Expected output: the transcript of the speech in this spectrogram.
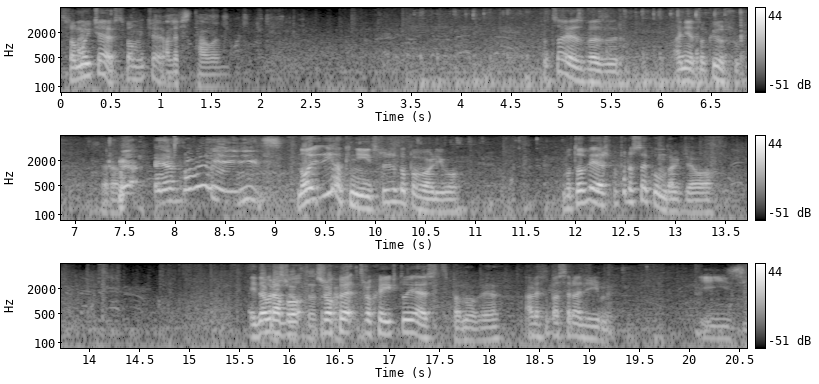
Spamujcie, spamujcie. Ale wstałem. No co jest Wezyr? A nie, to Kiuszu. Teraz. Ja, ja spowuję i nic. No i jak nic, przecież go powaliło. Bo to wiesz, po paru sekundach działa. Ej dobra, bo trochę, trochę ich tu jest, panowie. Ale chyba sobie radzimy. Easy.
